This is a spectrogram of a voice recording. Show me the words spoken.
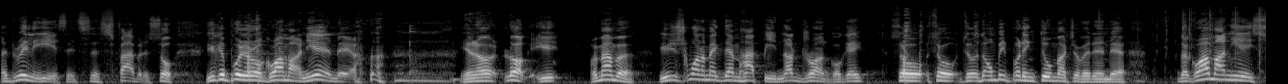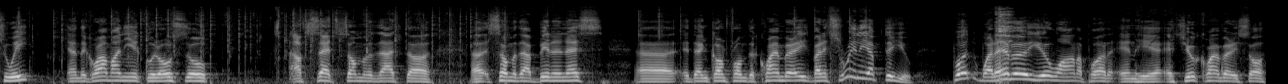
It really is. It's, it's fabulous. So you can put a little Grand Marnier in there. you know, look, you, remember, you just want to make them happy, not drunk, okay? So, so, so don't be putting too much of it in there. The Grand Marnier is sweet, and the Grand Marnier could also offset some of that, uh, uh, some of that bitterness uh, it then come from the cranberries, but it's really up to you. Put whatever you want to put in here. It's your cranberry sauce.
